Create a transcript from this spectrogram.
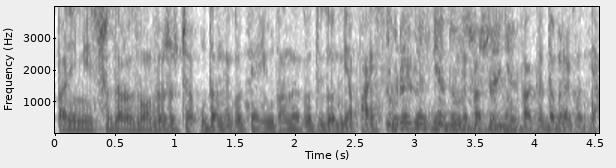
Panie ministrze, za rozmowę życzę udanego dnia i udanego tygodnia Państwu. Dobrego dnia, do Dziękuję bardzo za usłyszenia. uwagę. Dobrego dnia.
